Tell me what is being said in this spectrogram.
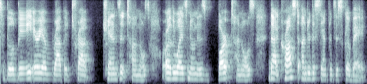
to build Bay Area Rapid Tra Transit Tunnels, or otherwise known as BART tunnels, that crossed under the San Francisco Bay.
